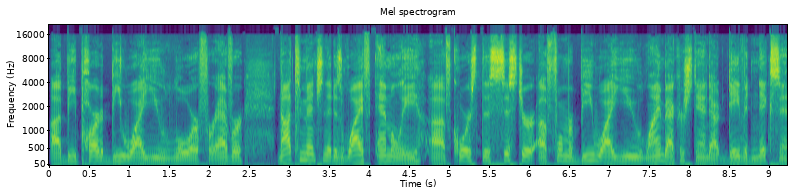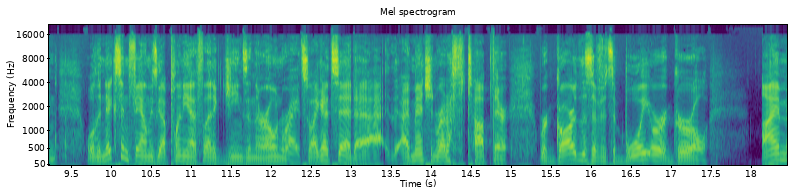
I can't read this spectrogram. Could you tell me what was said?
uh, be part of BYU lore forever. Not to mention that his wife, Emily, uh, of course, the sister of former BYU linebacker standout David Nixon. Well, the Nixon family's got plenty of athletic genes in their own right. So, like I said, uh, I mentioned right off the top there, regardless if it's a boy or a girl, I'm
